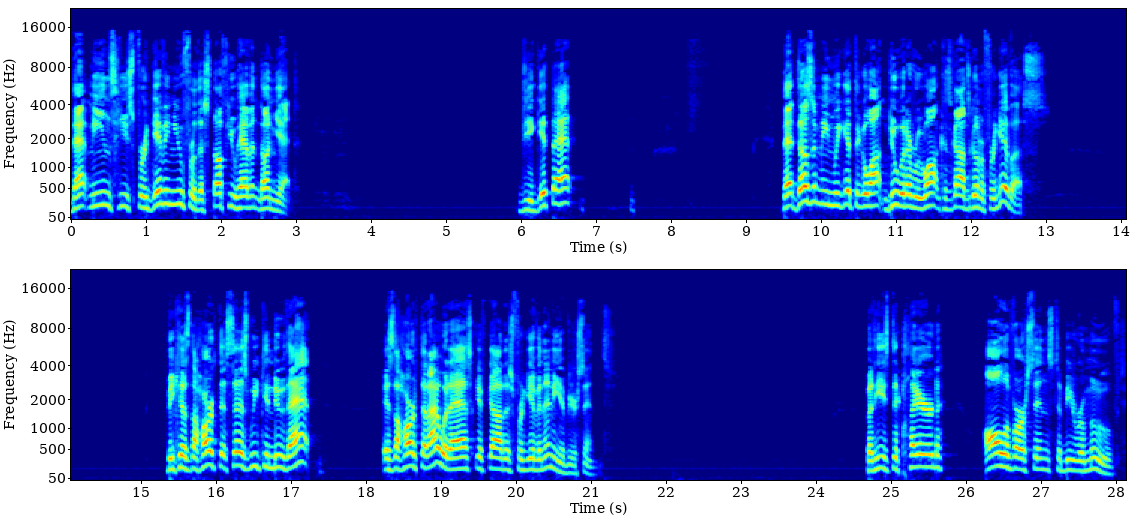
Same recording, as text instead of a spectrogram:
that means He's forgiven you for the stuff you haven't done yet. Do you get that? That doesn't mean we get to go out and do whatever we want because God's going to forgive us. Because the heart that says we can do that is the heart that I would ask if God has forgiven any of your sins. But He's declared all of our sins to be removed.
